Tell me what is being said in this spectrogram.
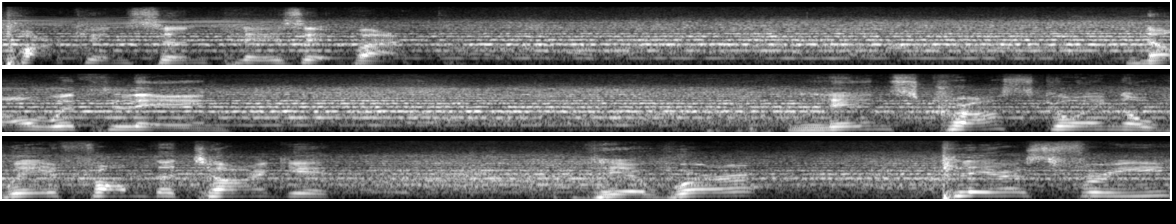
Parkinson plays it back. Now with Lane. Lane's cross going away from the target. There were players free.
